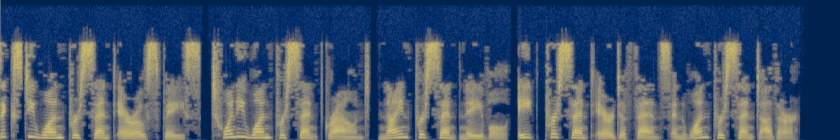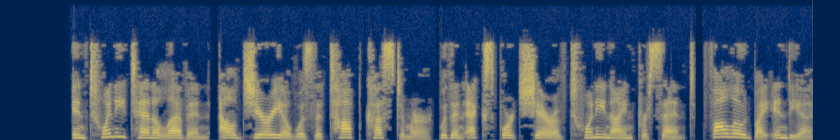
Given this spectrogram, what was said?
61% aerospace, 21% ground, 9% naval, 8% air defense and 1% other. In 2010-11, Algeria was the top customer with an export share of 29%, followed by India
